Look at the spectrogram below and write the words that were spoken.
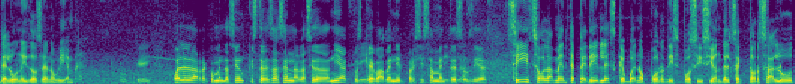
del 1 y 2 de noviembre. ¿Cuál es la recomendación que ustedes hacen a la ciudadanía? Pues que va a venir precisamente esos días. Sí, solamente pedirles que, bueno, por disposición del sector salud,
